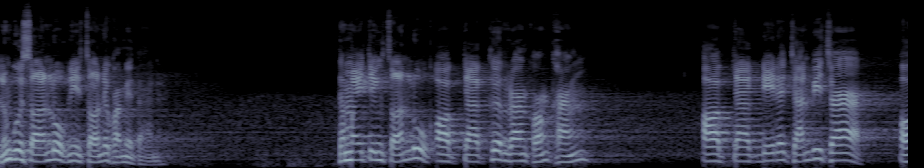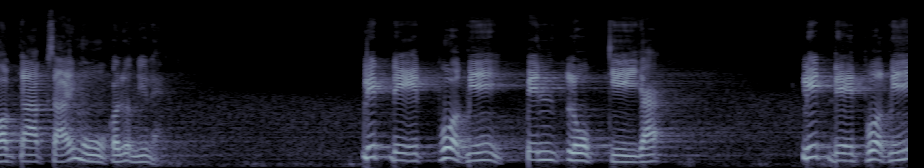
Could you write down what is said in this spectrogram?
หลวงปู่สอนลูกนี่สอนด้วยความเมตตานะทำไมจึงสอนลูกออกจากเครื่องรางของขัง ออกจากเดรัจฉานวิชาออกจากสายมูก็เรื่องนี้แหละฤทธิเดชพวกนี้เป็นโลกกียะฤทธิเดชพวกนี้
